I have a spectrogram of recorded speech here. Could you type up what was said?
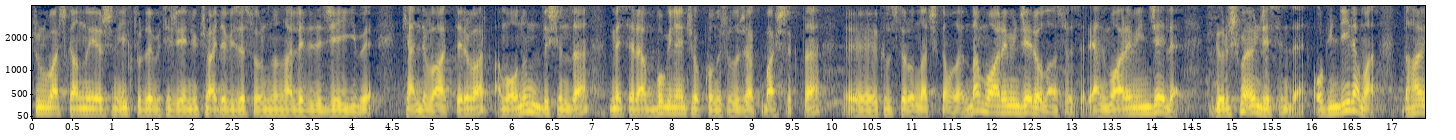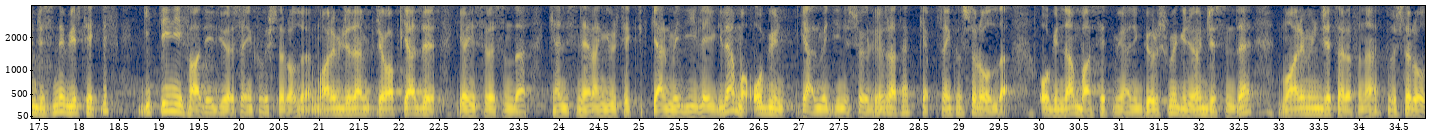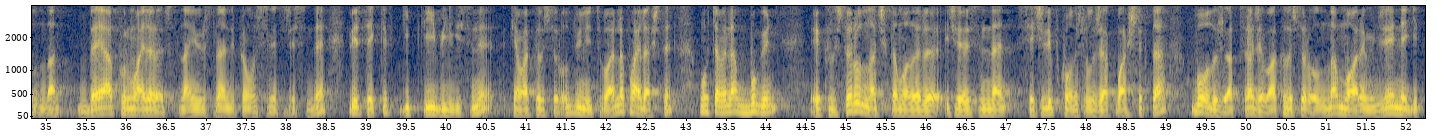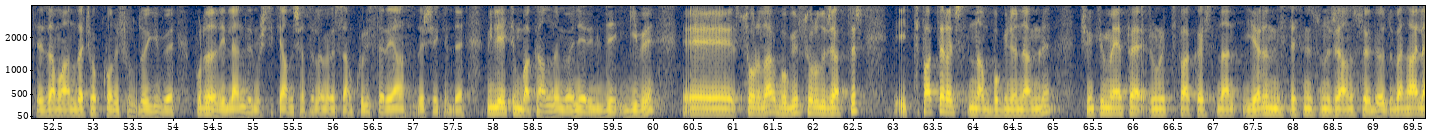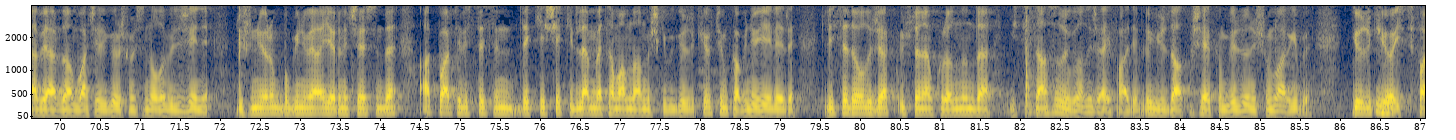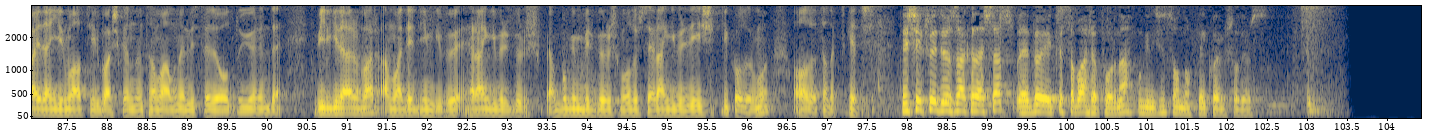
Cumhurbaşkanlığı yarışının ilk turda biteceğini, 3 ayda vize sorununun halledileceği gibi kendi vaatleri var. Ama onun dışında mesela bugün en çok konuşulacak başlıkta e, Kılıçdaroğlu'nun açıklamalarından Muharrem İnce ile olan sözleri. Yani Muharrem İnce ile görüşme öncesinde, o gün değil ama daha öncesinde bir teklif gittiğini ifade ediyor Sayın Kılıçdaroğlu. Muharrem İnce'den cevap geldi yayın sırasında kendisine herhangi bir teklif gelmediğiyle ilgili ama o gün gelmediğini söylüyor. Zaten Sayın Kılıçdaroğlu da o günden bahsetmiyor. Yani görüşme günü öncesinde Muharrem İnce tarafına Kılıçdaroğlu'ndan veya kurmaylar açısından yürütülen diplomasi neticesinde bir teklif gittiği bilgisini Kemal Kılıçdaroğlu dün itibariyle paylaştı. Muhtemelen bugün Kılıçdaroğlu'nun açıklamaları içerisinden seçilip konuşulacak başlık da bu olacaktır. Acaba Kılıçdaroğlu'ndan Muharrem İnce'ye ne gitti? Zamanında çok konuşulduğu gibi, burada da dillendirmiştik yanlış hatırlamıyorsam, kulislere yansıdığı şekilde. Milli Eğitim Bakanlığı mı önerildi gibi e, sorular bugün sorulacaktır. İttifaklar açısından bugün önemli. Çünkü MHP Cumhur İttifakı açısından yarın listesini sunacağını söylüyordu. Ben hala bir Erdoğan Bahçeli görüşmesinin olabileceğini düşünüyorum. Bugün veya yarın içerisinde AK Parti listesindeki şekillenme tamamlanmış gibi gözüküyor. Tüm kabine üyeleri listede olacak. Üç dönem kuralının da istisnasız uygulanacağı ifade ediliyor. %60'a yakın bir dönüşüm var gibi gözüküyor. İstifa eden 26 il başkanının tamamının listede olduğu yönünde bilgiler var ama dediğim gibi herhangi bir görüş, yani bugün bir görüşme olursa herhangi bir değişiklik olur mu? Ona da tanıklık edeceğiz. Teşekkür ediyoruz arkadaşlar. Ve Böylelikle sabah raporuna bugün için son noktayı koymuş oluyoruz.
